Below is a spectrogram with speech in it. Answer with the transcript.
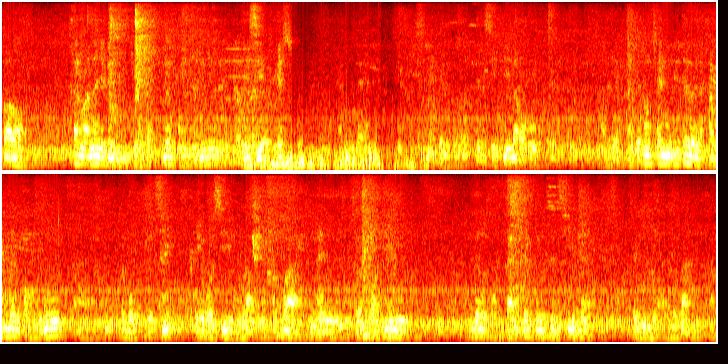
ก็คาดว่าน่าจะเป็นเกี่ยวกับเรื่องของ ACLS การดูแลเป็นเป็นสิ่งที่เรา อาจจะต้องใช้มอนิเตอร์นะครับเรื่องของระบบ AC AOC ของเรานะครับว่าในตัวละครที่เรื่องของการช่วยฟื้นคืนชีพเนี่ยเป็นอย่างไรบ้างครับ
